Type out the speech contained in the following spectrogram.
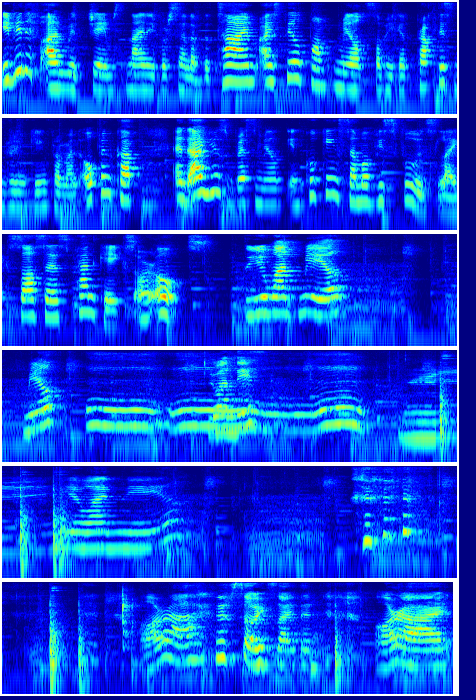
Even if I'm with James 90% of the time, I still pump milk so he can practice drinking from an open cup and I use breast milk in cooking some of his foods like sauces, pancakes, or oats. Do you want milk? Milk? You want this? Mm, you want milk? Alright, I'm so excited. Alright,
